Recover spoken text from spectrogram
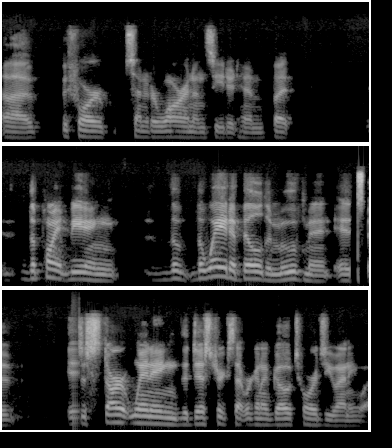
uh, before Senator Warren unseated him. But the point being, the the way to build a movement is to, is to start winning the districts that were going to go towards you anyway.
